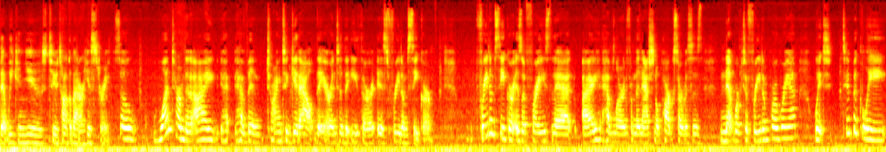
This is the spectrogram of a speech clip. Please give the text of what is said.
that we can use to talk about our history. So, one term that I ha- have been trying to get out there into the ether is freedom seeker. Freedom seeker is a phrase that I have learned from the National Park Service's Network to Freedom program, which typically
